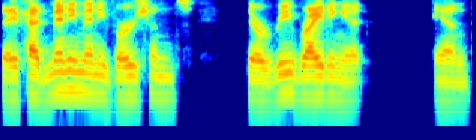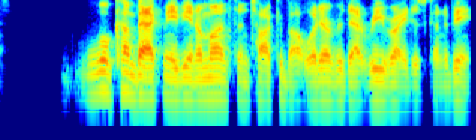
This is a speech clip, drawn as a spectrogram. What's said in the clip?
They've had many, many versions. They're rewriting it, and we'll come back maybe in a month and talk about whatever that rewrite is going to be.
